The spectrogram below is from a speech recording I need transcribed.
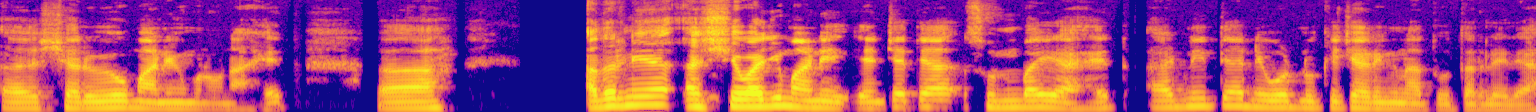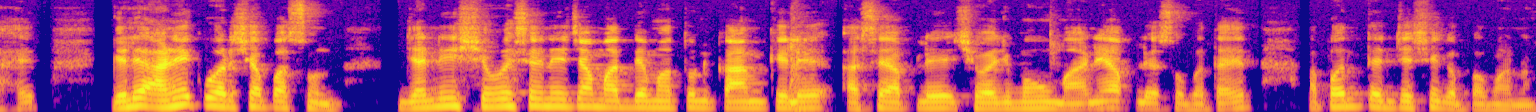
अ, शरयू माने म्हणून आहेत. आदरणीय शिवाजी माने यांच्या त्या सुनबाई आहेत आणि त्या निवडणुकीच्या रिंगणात उतरलेल्या आहेत. गेले अनेक वर्षापासून ज्यांनी शिवसेनेच्या माध्यमातून काम केले असे आपले शिवाजी भाऊ माने आपल्यासोबत आहेत. आपण त्यांच्याशी गप्पा मारणार.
